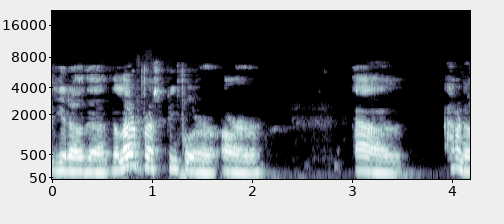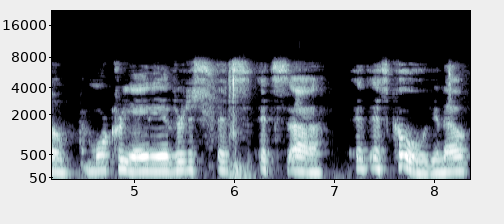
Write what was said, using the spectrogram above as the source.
You know, the the letterpress people are are uh, I don't know more creative. They're just it's it's uh, it, it's cool. You know,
